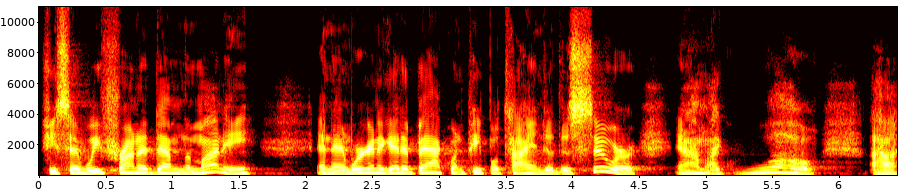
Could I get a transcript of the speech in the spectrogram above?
She said, We fronted them the money and then we're going to get it back when people tie into the sewer. And I'm like, whoa. Uh,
